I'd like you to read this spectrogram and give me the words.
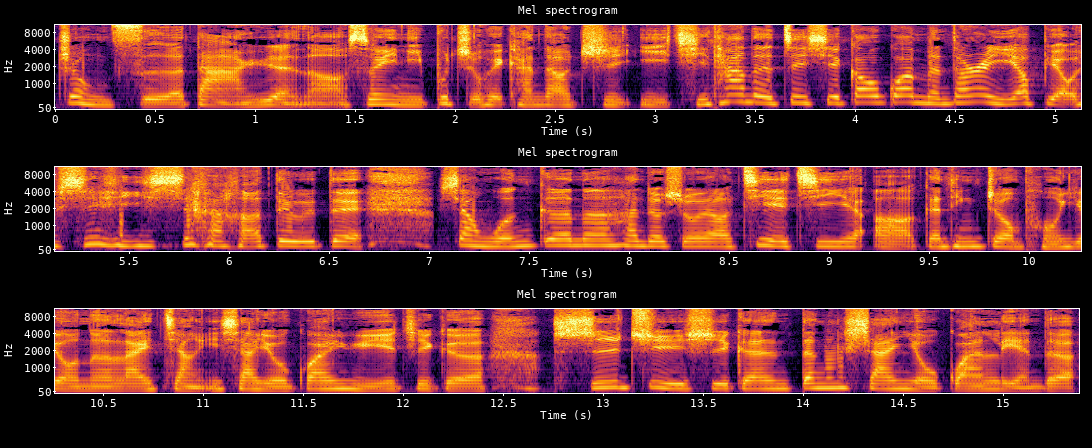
重责大任啊。所以你不只会看到之一，其他的这些高官们当然也要表现一下，对不对？像文哥呢，他就说要借机啊，跟听众朋友呢来讲一下有关于这个诗句是跟跟登山有关联的。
